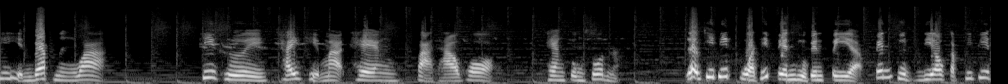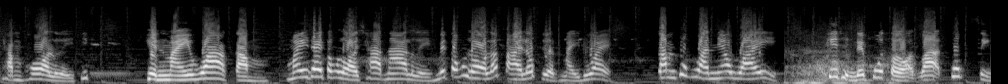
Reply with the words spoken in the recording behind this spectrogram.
พี่เห็นแวบหนึ่งว่า พี่เคยใช้เข็มอะแทงฝ่าเท้าพ่อ แทงตรงส้นอะแล้วที่พี่ปวดที่เป็นอยู่เป็นปีอะเป็นจุดเดียวกับที่พี่ทำพ่อเลยที่เห็นไหมว่ากรรมไม่ได้ต้องรอชาติหน้าเลย ไม่ต้องรอแล้วตายแล้วเกิดใหม่ด้วยกรรมทุกวันเนี้ยไว้พี่ถึงได้พูดตลอดว่าทุกสิ่ง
